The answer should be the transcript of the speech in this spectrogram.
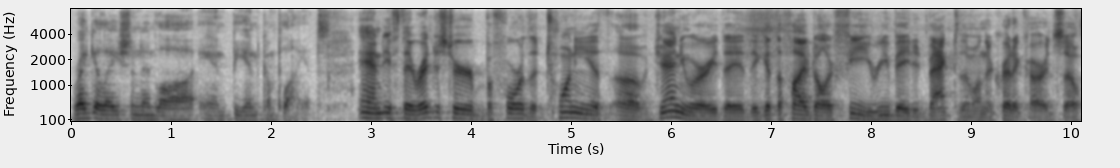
regulation and law and be in compliance. And if they register before the 20th of January, they, they get the $5 fee rebated back to them on their credit card. So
